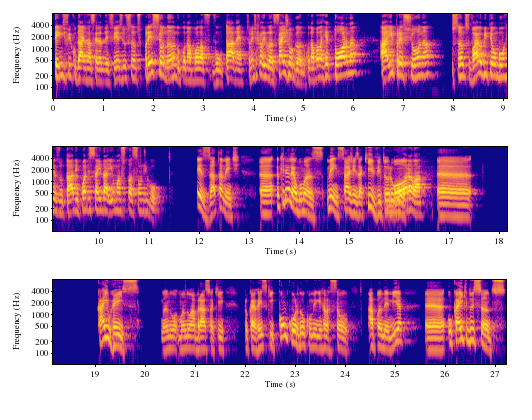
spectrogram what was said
tem dificuldade na saída da defesa e o Santos pressionando quando a bola voltar, né? Principalmente aquela lance, sai jogando. Quando a bola retorna, aí pressiona, o Santos vai obter um bom resultado e pode sair daí uma situação de gol. Exatamente. Ah, eu queria ler algumas mensagens aqui, Vitor Hugo. Bora lá. Ah, Caio Reis. Manda, manda um abraço aqui para o Caio Reis, que concordou comigo em relação à pandemia. Eh, o Kaique dos Santos.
